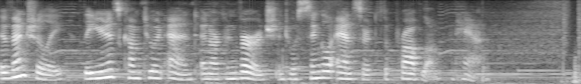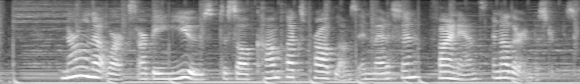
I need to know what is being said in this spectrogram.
Eventually, the units come to an end and are converged into a single answer to the problem in hand. Neural networks are being used to solve complex problems in medicine, finance, and other industries.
